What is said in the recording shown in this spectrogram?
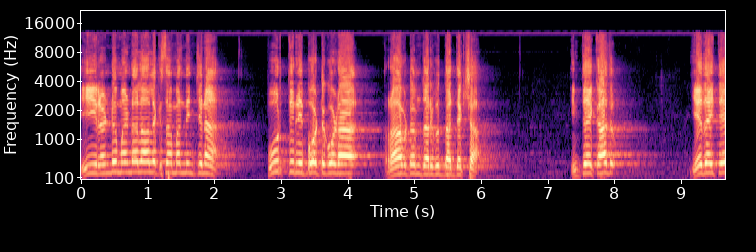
ఈ రెండు మండలాలకు సంబంధించిన పూర్తి రిపోర్టు కూడా రావటం జరుగుద్ది అధ్యక్ష. ఇంతేకాదు ఏదైతే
